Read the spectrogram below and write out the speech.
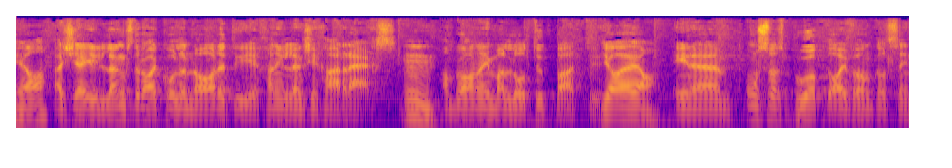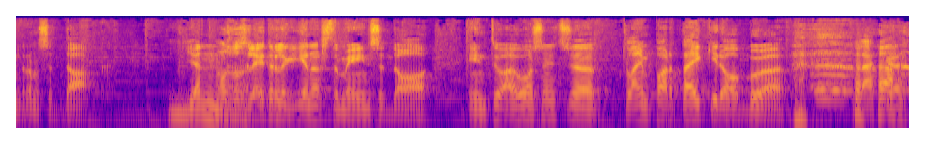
Ja. As jy links draai kolonnade toe, jy gaan nie links, jy gaan regs. Mm. Amper na die Malotto pad toe. Ja ja ja. En ehm um, ons was bo op daai winkelsentrum se dak. Jen. Ons was letterlik die enigste mense daar en toe hou ons net so 'n klein partytjie daarbo. Lekker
